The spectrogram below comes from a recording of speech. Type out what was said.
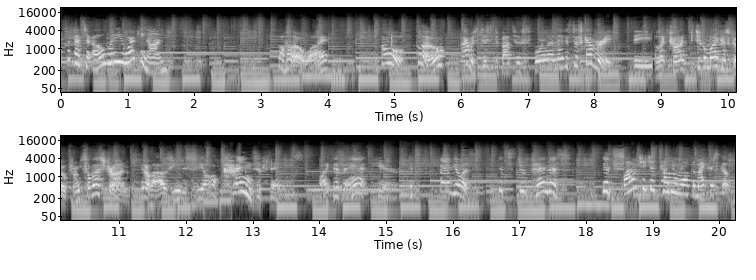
Hi, Professor O. What are you working on? Oh, hello, Y. Oh, hello. I was just about to explore my latest discovery, the electronic digital microscope from Celestron. It allows you to see all kinds of things, like this ant here. It's fabulous. It's stupendous. Why don't you just tell them about the microscope?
